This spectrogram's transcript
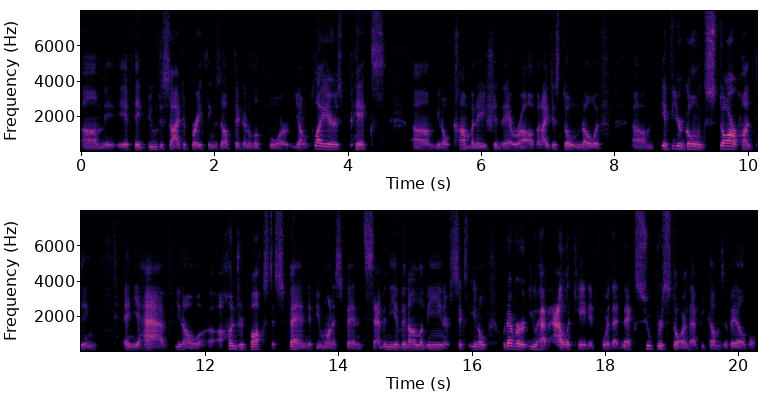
Um, if they do decide to break things up, they're going to look for young players, picks, um, you know, combination thereof. And I just don't know if um, if you're going star hunting and you have you know a hundred bucks to spend, if you want to spend seventy of it on LaVine or six, you know, whatever you have allocated for that next superstar that becomes available.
